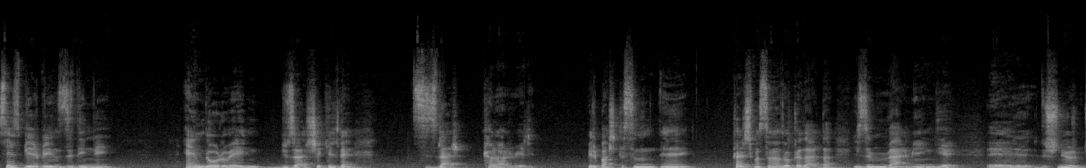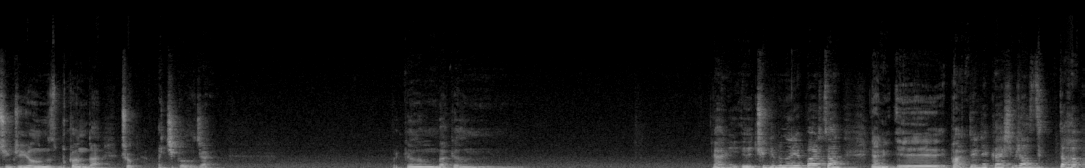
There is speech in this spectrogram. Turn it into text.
Siz birbirinizi dinleyin. En doğru ve en güzel şekilde sizler karar verin. Bir başkasının e, karışmasına da o kadar da izin vermeyin diye e, düşünüyorum. Çünkü yolunuz bu konuda çok açık olacak. Bakalım bakalım. Yani e, çünkü bunları yaparsan yani e, partnerine karşı birazcık daha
